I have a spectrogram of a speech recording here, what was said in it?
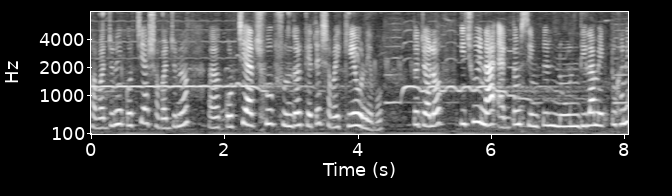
সবার জন্যই করছি আর সবার জন্য করছি আর খুব সুন্দর খেতে সবাই খেয়েও নেব। তো চলো, কিছুই না, একদম সিম্পল নুন দিলাম একটুখানি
